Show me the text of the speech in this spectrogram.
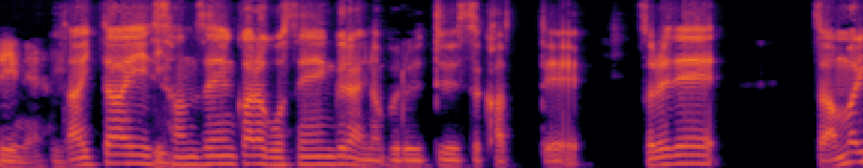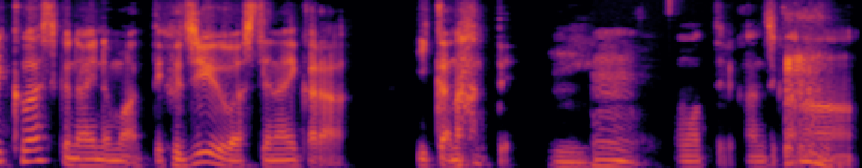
いいね。だいたい3000円から5000円ぐらいの Bluetooth 買って、それで、あんまり詳しくないのもあって不自由はしてないからいいかなってうんう。ん。思ってる感じかな。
